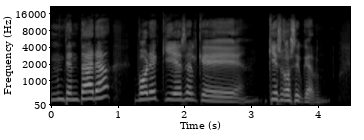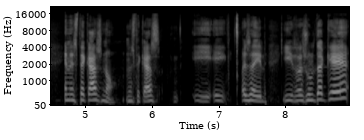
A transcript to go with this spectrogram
intentara veure qui és el que... qui és Gossip Girl. En este cas, no. En este cas, i, i, és a dir, i resulta que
